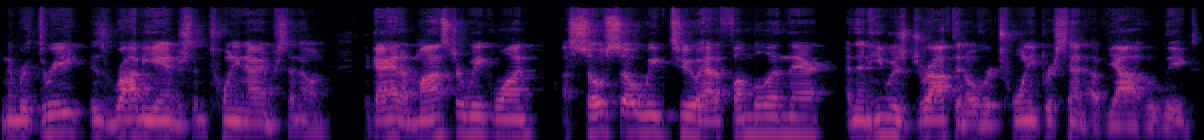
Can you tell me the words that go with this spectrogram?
Number three is Robbie Anderson, 29% on. The guy had a monster week one, a so-so week two, had a fumble in there, and then he was dropped in over 20% of Yahoo leagues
